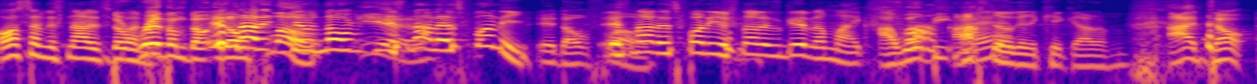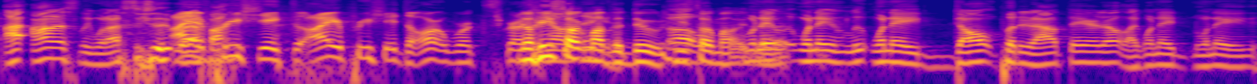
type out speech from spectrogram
all of a sudden it's not as The funny. rhythm don't- it It's don't not, flow. There's no. It's not as funny. It don't flow. It's not as funny. It's not as good. And I'm like, I will fuck, be- I man. still get a kick out of him. I don't. I honestly, when I see, when I I find- appreciate the I appreciate the artwork. No, scratching he's out talking about the dude. He's Oh, talking about when they when they when they don't put it out there though, like when they when they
